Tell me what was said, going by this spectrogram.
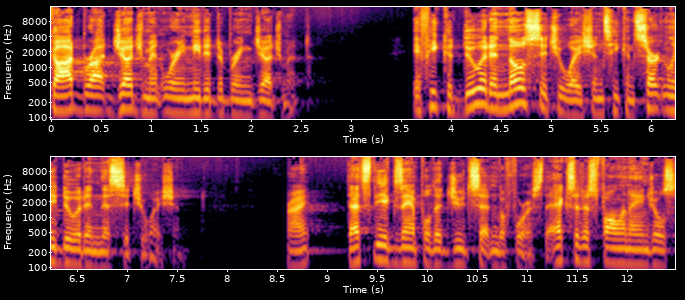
God brought judgment where he needed to bring judgment. If he could do it in those situations, he can certainly do it in this situation. Right? That's the example that Jude's setting before us the Exodus, fallen angels,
